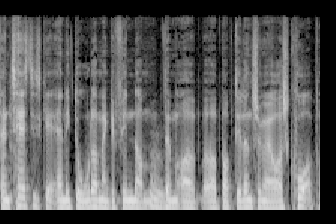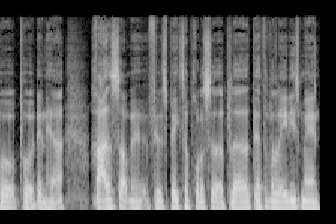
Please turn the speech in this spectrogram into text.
fantastiske anekdoter, man kan finde om mm. dem, og, og Bob Dylan synger jo også kor på, på den her redsomme Phil Spector-producerede plade, Death of a Ladies Man,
